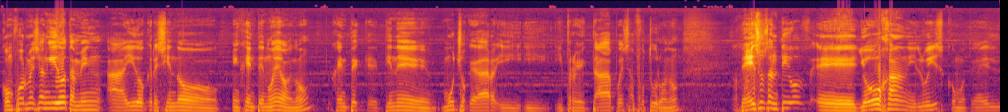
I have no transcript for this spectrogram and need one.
conforme se han ido, también ha ido creciendo en gente nueva, ¿no? Gente que tiene mucho que dar y, y- y proyectada pues a futuro, ¿no? De esos antiguos, eh, Johan y Luis, como te,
